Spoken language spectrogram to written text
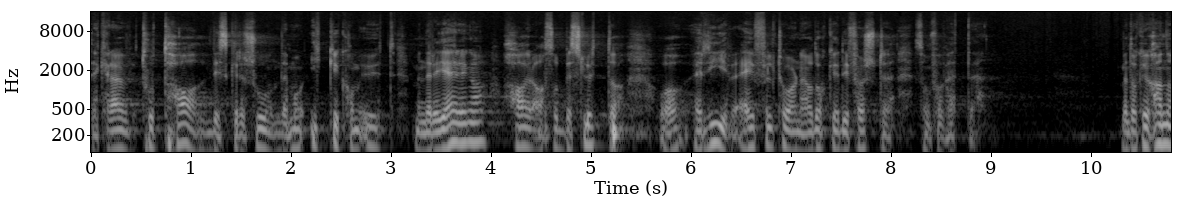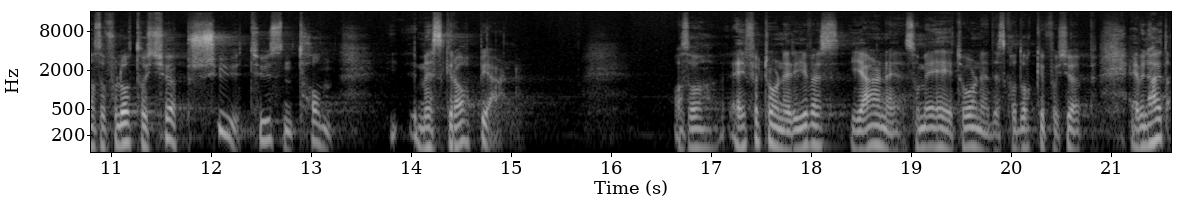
det krever total diskresjon. Det må ikke komme ut. Men regjeringa har altså beslutta å rive Eiffeltårnet, og dere er de første som får vite Men dere kan altså få lov til å kjøpe 7000 tonn med skrapjern Altså, Eiffeltårnet rives. Jernet som er i tårnet, det skal dere få kjøpe. Jeg vil ha et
